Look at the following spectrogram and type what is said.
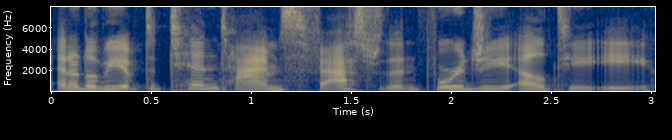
and it'll be up to 10 times faster than 4G LTE.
